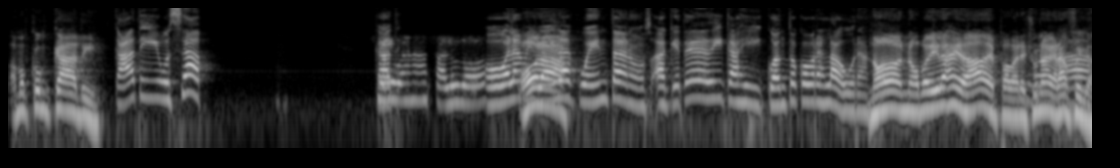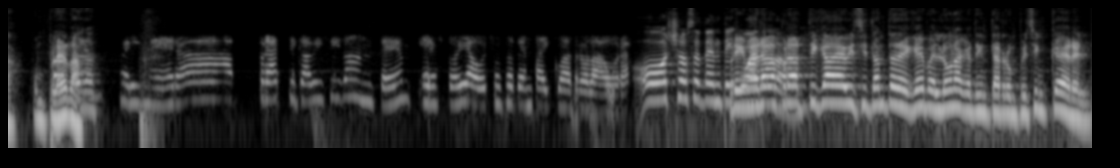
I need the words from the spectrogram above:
vamos con Katy. Katy, what's up? Sí, Katy. buenas, saludos. Hola, mi Hola. vida. Cuéntanos, ¿a qué te dedicas y cuánto cobras la hora? No, no pedí las edades para haber hecho una gráfica completa. Primera práctica visitante y estoy a 8.74 la hora. 8.74. Primera la hora. práctica de visitante de qué? Perdona que te interrumpí sin querer.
